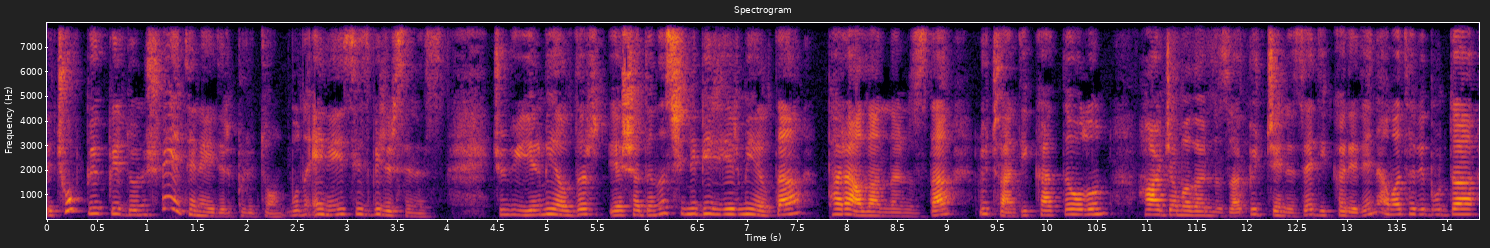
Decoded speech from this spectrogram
ve çok büyük bir dönüşme yeteneğidir Plüton. Bunu en iyi siz bilirsiniz. Çünkü 20 yıldır yaşadığınız şimdi bir 20 yılda para alanlarınızda lütfen dikkatli olun. Harcamalarınıza, bütçenize dikkat edin. Ama tabi burada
